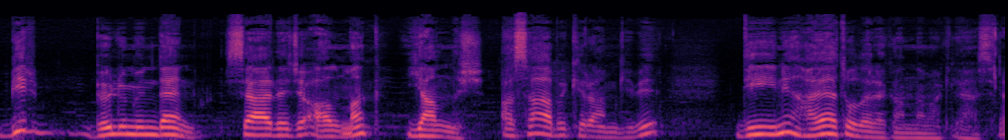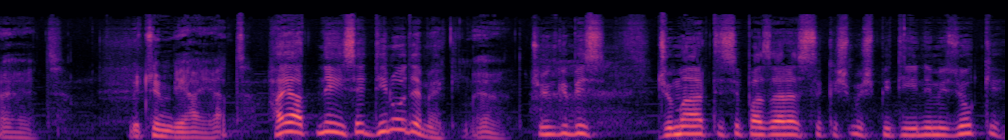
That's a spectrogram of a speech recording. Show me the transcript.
bir bölümünden sadece almak yanlış. Ashab-ı kiram gibi dini hayat olarak anlamak lazım. Evet. Bütün bir hayat. Hayat neyse din o demek. Evet. Çünkü biz cumartesi pazara sıkışmış bir dinimiz yok ki.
